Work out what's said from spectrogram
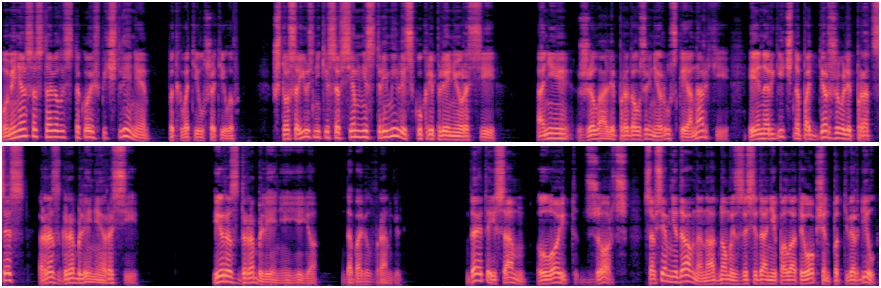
«У меня составилось такое впечатление», — подхватил Шатилов, «что союзники совсем не стремились к укреплению России. Они желали продолжения русской анархии и энергично поддерживали процесс разграбления России и раздробление ее, — добавил Врангель. Да это и сам Ллойд Джордж совсем недавно на одном из заседаний Палаты общин подтвердил,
